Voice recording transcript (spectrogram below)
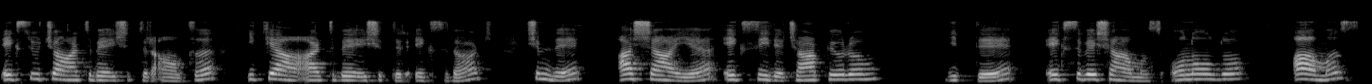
Eksi 3A artı B eşittir 6. 2A artı B eşittir eksi 4. Şimdi aşağıyı eksiyle çarpıyorum. Gitti. Eksi 5A'mız 10 oldu. A'mız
